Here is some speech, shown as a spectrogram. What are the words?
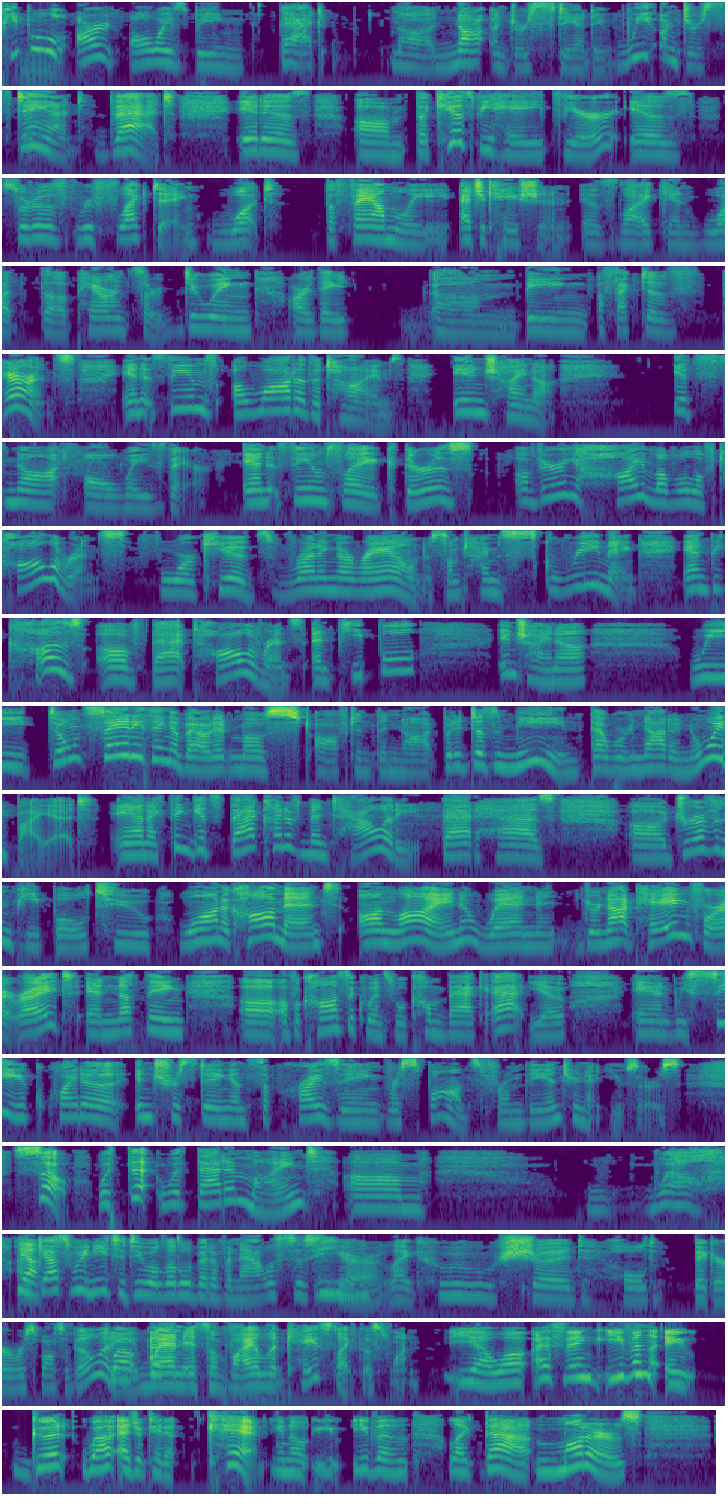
people aren't always being that uh, not understanding. We understand that it is um, the kids' behavior is sort of reflecting what the family education is like and what the parents are doing. Are they um, being effective parents? And it seems a lot of the times in China, it's not always there. And it seems like there is a very high level of tolerance for kids running around, sometimes screaming. And because of that tolerance, and people in China, we don't say anything about it most often than not, but it doesn't mean that we're not annoyed by it. And I think it's that kind of mentality that has uh, driven people to want to comment online when you're not paying for it, right? And nothing uh, of a consequence will come back at you. And we see quite a interesting and surprising response from the internet users. So, with that with that in mind, um, well, I guess we need to do a little bit of analysis mm-hmm. here, like who should hold bigger responsibility Well, when it's a violent case like this one. Yeah, well, I think even a good, well-educated kid, you know, even like that, mothers,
